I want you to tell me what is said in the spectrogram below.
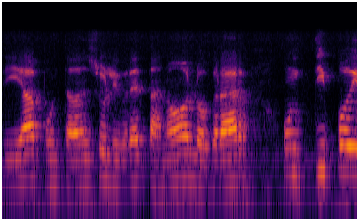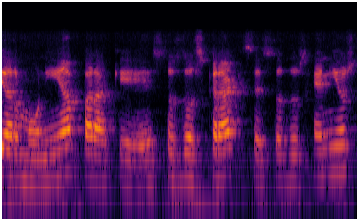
día apuntado en su libreta, ¿no? Lograr un tipo de armonía para que estos dos cracks, estos dos genios,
